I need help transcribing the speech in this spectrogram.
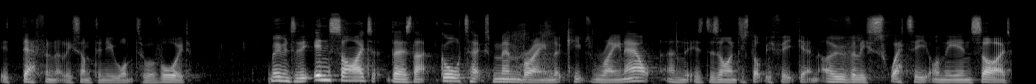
is definitely something you want to avoid. Moving to the inside, there's that Gore-Tex membrane that keeps rain out and is designed to stop your feet getting overly sweaty on the inside.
